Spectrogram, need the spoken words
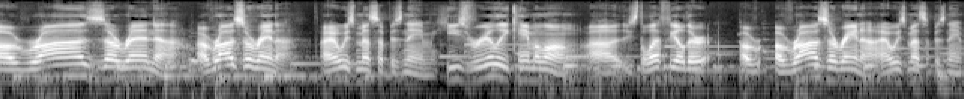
Arozarena. Arozarena. I always mess up his name. He's really came along. Uh, he's the left fielder. Arozarena. I always mess up his name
